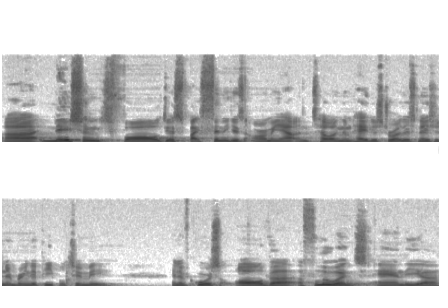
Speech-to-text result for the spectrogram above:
uh, nations fall just by sending his army out and telling them, hey, destroy this nation and bring the people to me. And of course, all the affluence and the, uh,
